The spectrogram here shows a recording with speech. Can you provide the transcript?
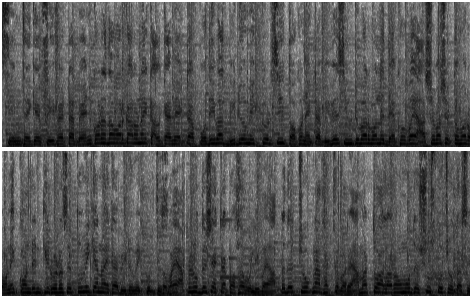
সিম থেকে ফ্রি ফায়ারটা ব্যান করে দেওয়ার কারণে কালকে আমি একটা প্রতিবাদ ভিডিও মেক করছি। তখন একটা বিবেস ইউটিউবার বলে দেখো ভাই আশেপাশে তোমার অনেক কন্টেন্ট ক্রিয়েটর আছে তুমি কেন একা ভিডিও মেক করতেছো? তো ভাই আপনার উদ্দেশ্যে একটা কথা বলি ভাই আপনাদের চোখ না থাকতে পারে আমার তো আল্লাহর রহমতে সুস্থ চোখ আছে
